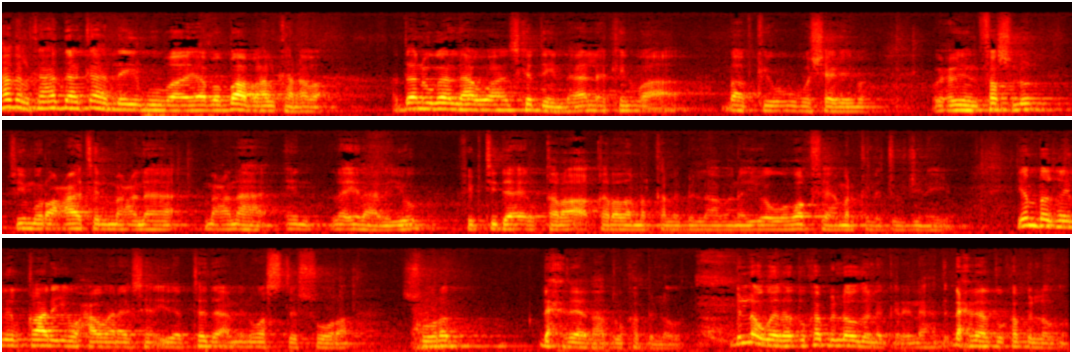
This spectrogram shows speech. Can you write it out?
hadalka haddaan ka hadlayay buuba yaaba halkanaba. Haddaan ogaan lahaa waa iska dayn lahaa laakiin waa baabkii uuba sheegayba wuxuu yihi faslun fi muraacaati lmacnaa macnaha in la ilaaliyo fi ibtidaai lqira'a qirada marka la bilaabanayo wa marka la joojinayo. Yanbagii lilqaari'i waxaa wanaagsan ida ibtada'a min wasti suura suurad dhexdeeda hadduu ka bilowdo. Bilowgeeda hadduu ka bilowdo la gari dhexdeeda hadduu ka bilowdo.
